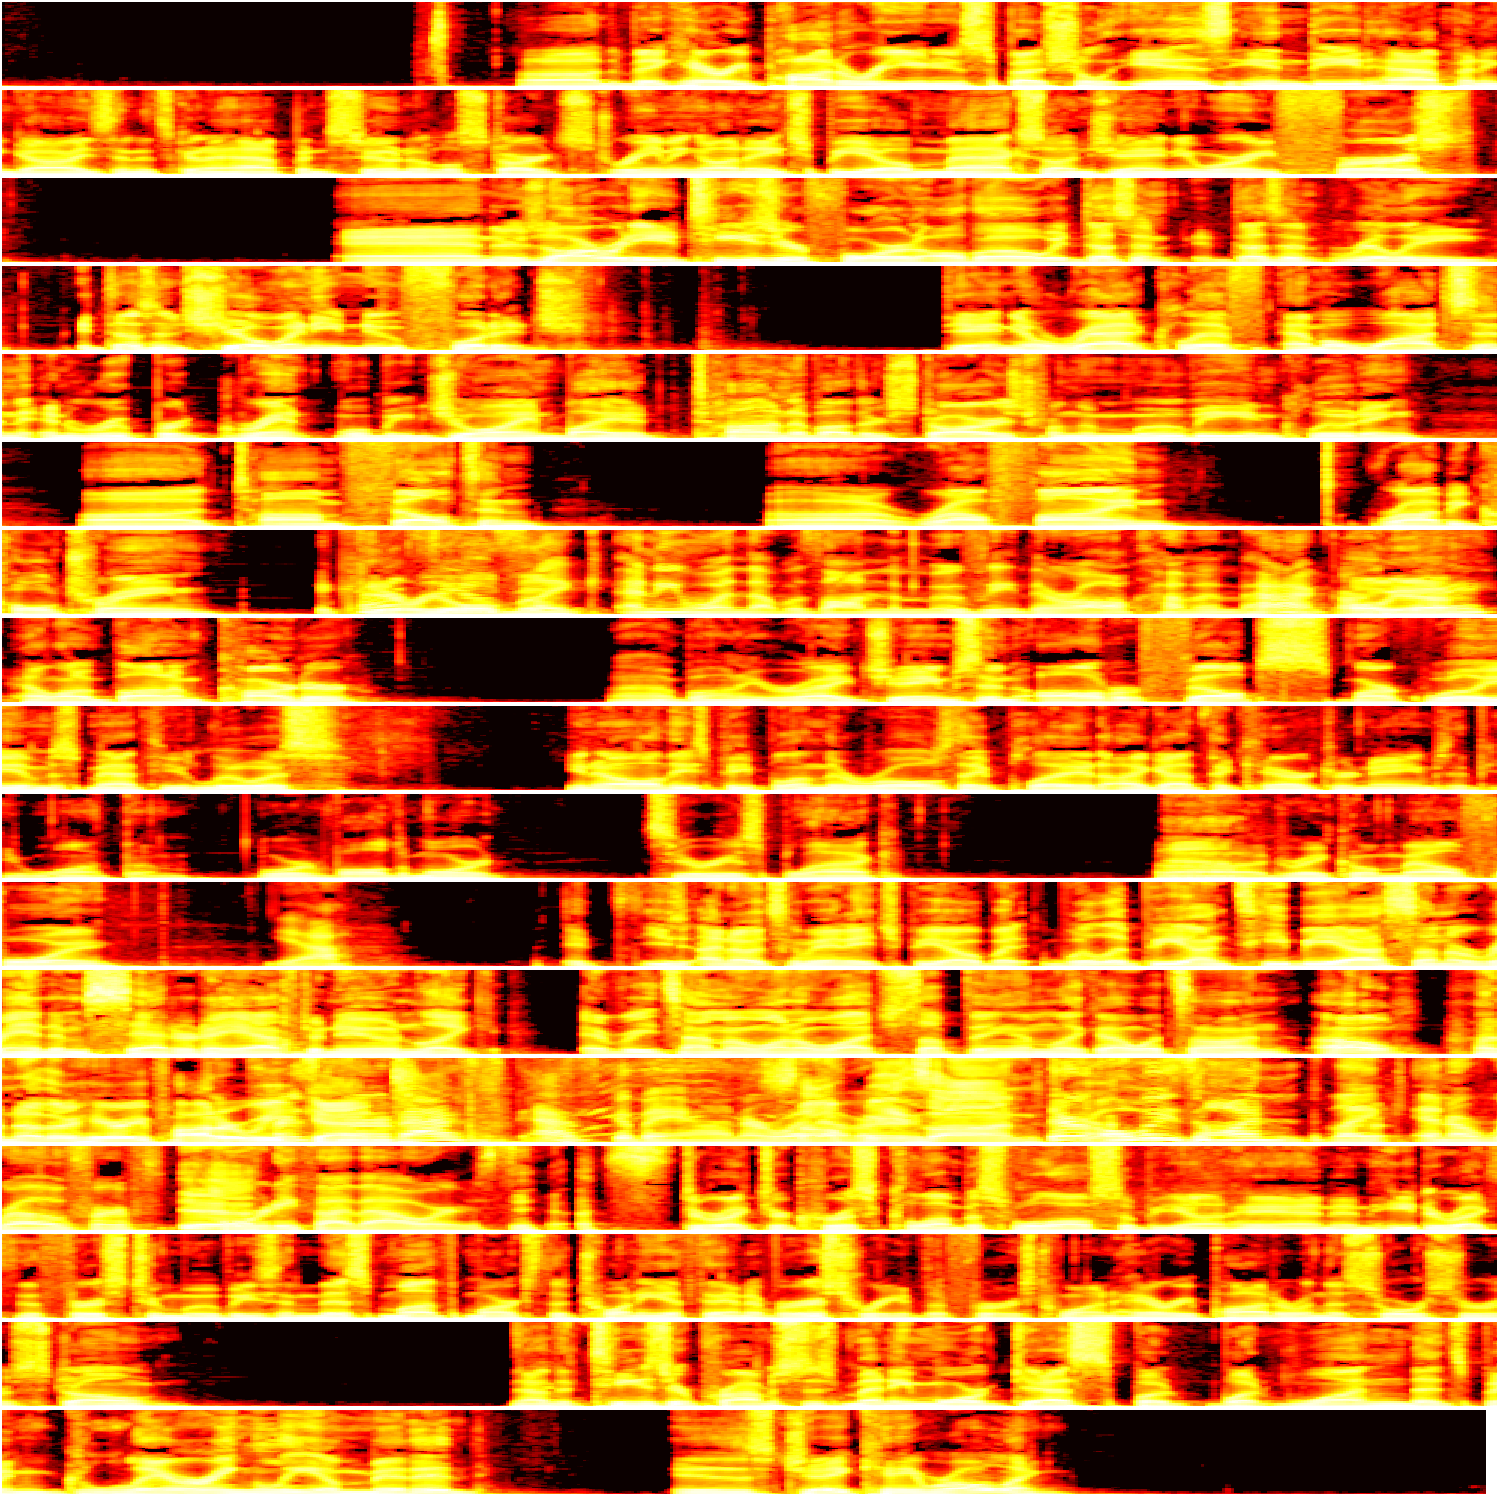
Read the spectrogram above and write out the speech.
Uh, the big Harry Potter reunion special is indeed happening, guys, and it's going to happen soon. It'll start streaming on HBO Max on January 1st. And there's already a teaser for it, although it doesn't it doesn't really it doesn't show any new footage. Daniel Radcliffe, Emma Watson, and Rupert Grint will be joined by a ton of other stars from the movie, including uh, Tom Felton, uh, Ralph Fiennes, Robbie Coltrane, It kind Gary of feels Oldman. like anyone that was on the movie, they're all coming back. Aren't oh yeah, they? Helena Bonham Carter, ah, Bonnie Wright, James and Oliver Phelps, Mark Williams, Matthew Lewis. You know all these people and their roles they played. I got the character names if you want them: Lord Voldemort, Sirius Black, uh, Draco Malfoy. Yeah. It, you, I know it's going to be on HBO, but will it be on TBS on a random Saturday afternoon? Like every time I want to watch something, I'm like, oh, what's on? Oh, another Harry Potter Prisoner weekend. of Az- Azkaban or It's whatever. always on. They're always on like in a row for Yeah. 45 hours. yes. Director Chris Columbus will also be on hand, and he directed the first two movies. And this month marks the 20th anniversary of the first one, Harry Potter and the Sorcerer's Stone. Now, the teaser promises many more guests, but what one that's been glaringly omitted is J.K. Rowling.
